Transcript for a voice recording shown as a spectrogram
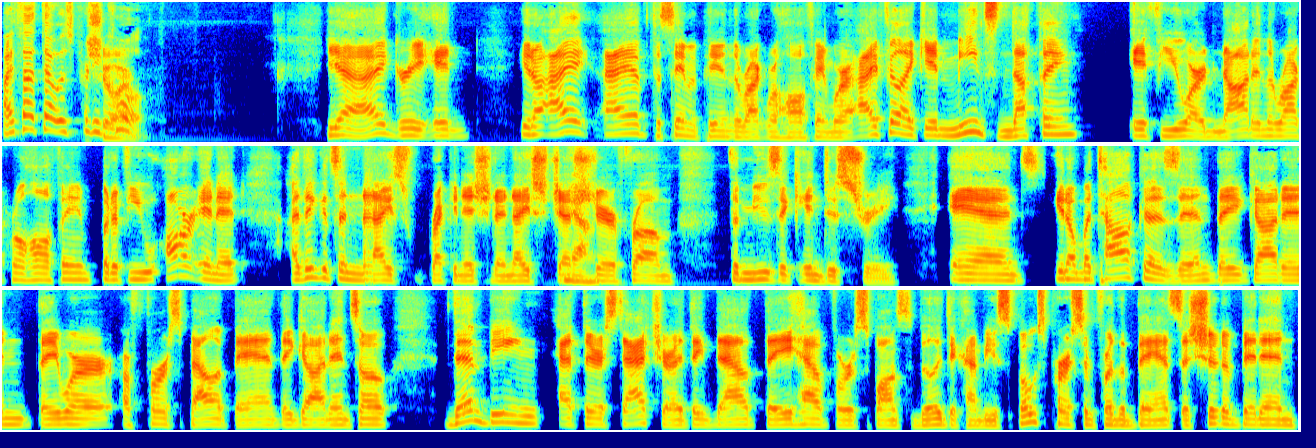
I thought that was pretty Sure. cool. Yeah, I agree. And you know, I I have the same opinion of the Rock and Roll Hall of Fame where I feel like it means nothing if you are not in the Rock and Roll Hall of Fame, but if you are in it, I think it's a nice recognition, a nice gesture from the music industry. And you know, Metallica is in. They got in. They were a first ballot band. They got in. So them being at their stature, I think now they have a responsibility to kind of be a spokesperson for the bands that should have been in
